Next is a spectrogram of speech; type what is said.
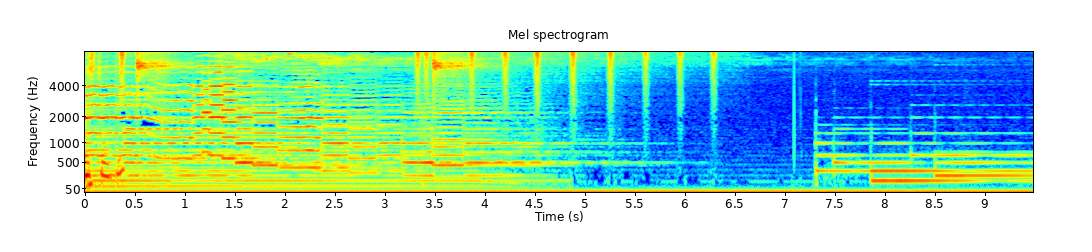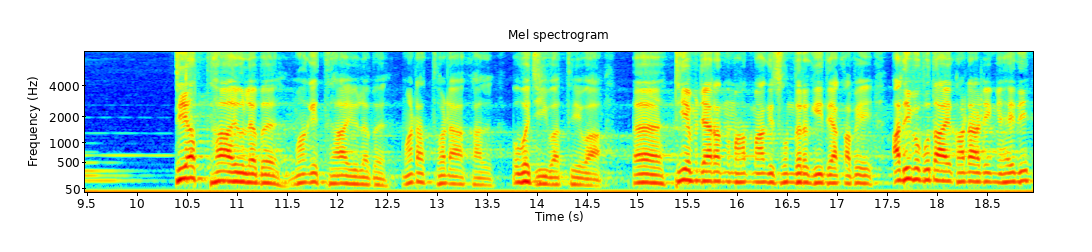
සියත් ආයු ලැබ මගෙත් ආයු ලැබ මටත් වඩා කල් ඔබ ජීවත් වේවා. ටීඑම් ජයරත්න මහත්මයාගේ සුන්දර ගීතයක් අපේ අදීප පුතාගේ කඩාඩින් ඇහෙදී.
